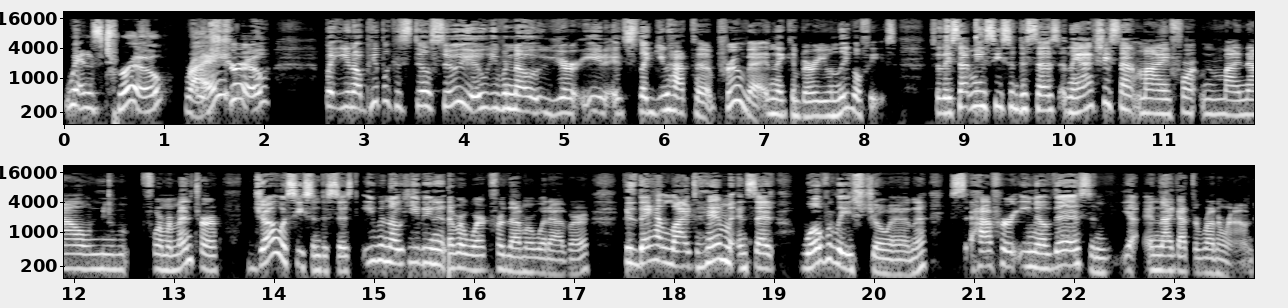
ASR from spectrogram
When it's true, right? It's true but you know people can still sue you even though you're it's like you have to prove it and they can bury you in legal fees. So they sent me a cease and desist and they actually sent my for, my now new former mentor joe a cease and desist even though he didn't ever work for them or whatever. Because they had lied to him and said we'll release joanna. Have her email this and yeah and i got the runaround.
